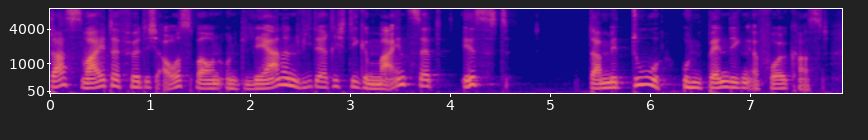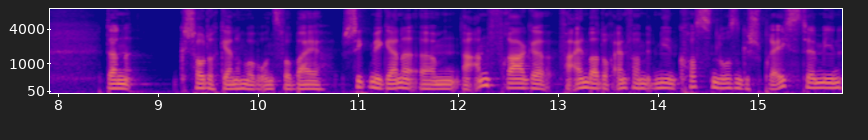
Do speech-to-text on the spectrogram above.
das weiter für dich ausbauen und lernen, wie der richtige Mindset ist damit du unbändigen Erfolg hast, dann schau doch gerne mal bei uns vorbei. Schick mir gerne ähm, eine Anfrage, vereinbar doch einfach mit mir einen kostenlosen Gesprächstermin,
